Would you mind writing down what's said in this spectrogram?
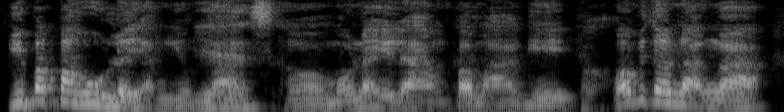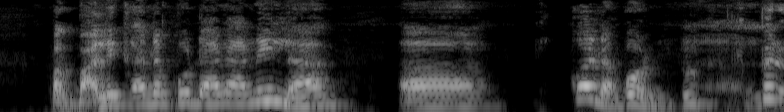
gipapahulay ang yuta yes. Oh, mo na ilahang pamaagi. Bitaw na nga pagbalik ana pud ana nila, ah kuan na pud. Pero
